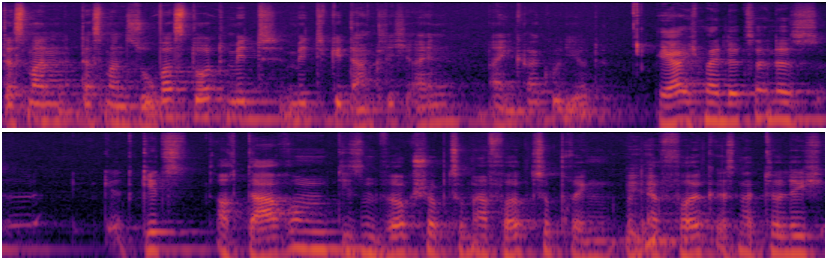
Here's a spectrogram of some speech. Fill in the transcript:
dass, man, dass man sowas dort mit, mit gedanklich ein, einkalkuliert? Ja, ich meine, letzten Endes geht es auch darum, diesen Workshop zum Erfolg zu bringen. Und Mhm. Erfolg ist natürlich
